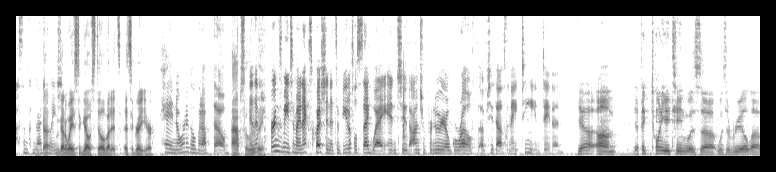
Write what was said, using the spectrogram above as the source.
Awesome. We've got, Congratulations. we've got a ways to go still, but it's it's a great year. Hey, nowhere to go but up, though. Absolutely. And that brings me to my next question. It's a beautiful segue into the entrepreneurial growth of 2018, David. Yeah, um, I think 2018 was uh, was a real uh,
